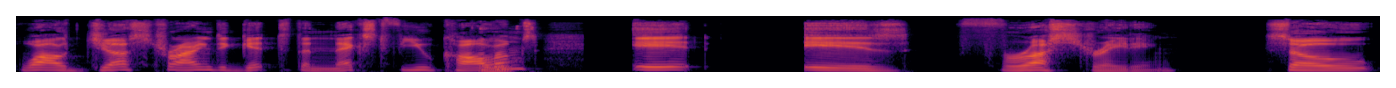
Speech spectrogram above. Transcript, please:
while just trying to get to the next few columns, it is frustrating. So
